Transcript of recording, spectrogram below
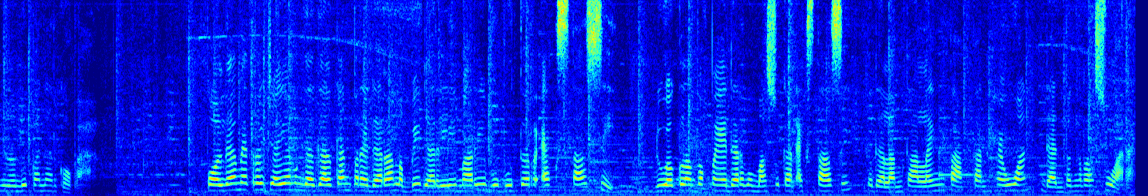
penyelundupan narkoba. Polda Metro Jaya menggagalkan peredaran lebih dari 5.000 butir ekstasi. Dua kelompok pengedar memasukkan ekstasi ke dalam kaleng pakan hewan dan pengeras suara.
